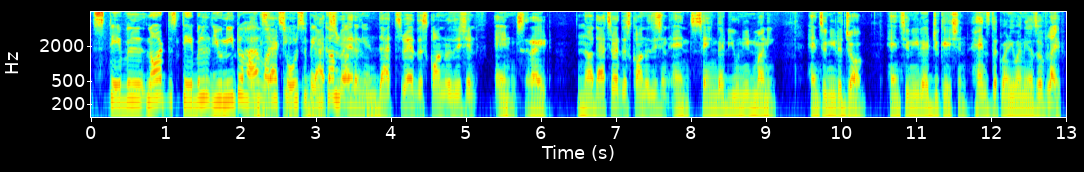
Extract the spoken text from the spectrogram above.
stable, not stable. You need to have one source of That's income where, coming in. That's where this conversation ends, right? Now that's where this conversation ends, saying that you need money, hence you need a job, hence you need education, hence the 21 years of life.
